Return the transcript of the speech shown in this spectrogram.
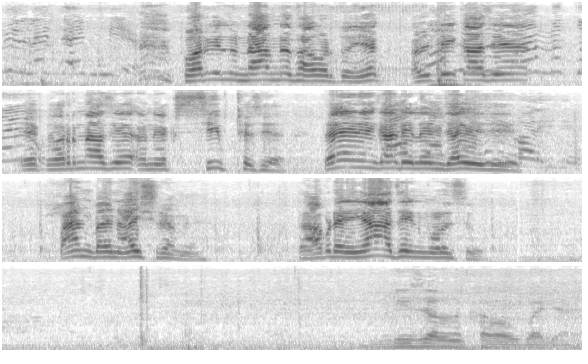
વ્હીલ લઈ જાય ફોર વ્હીલનું નામ નથી આવડતું. એક અલ્ટિકા છે, એક વરના છે અને એક સ્વિફ્ટ છે. ત્રણે ગાડી લઈને જાવી છે પાનભાઈ આશ્રમે. તો આપણે અહીંયા જઈને મળશું. ડીઝલ ન ખાવા ઊભા જાય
